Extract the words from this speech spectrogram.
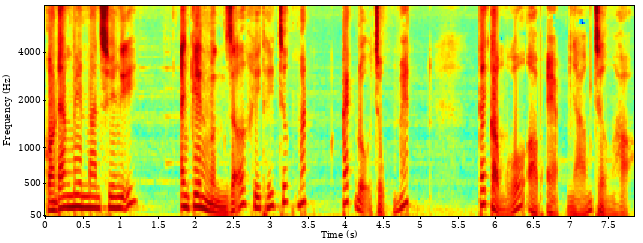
còn đang miên man suy nghĩ, anh kiên mừng rỡ khi thấy trước mắt cách độ chục mét, cái cổng gỗ ọp ẹp nhà ông trưởng họ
